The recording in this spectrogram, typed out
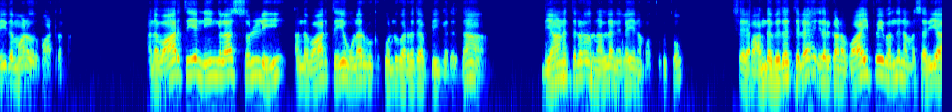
அதீதமான ஒரு மாற்றம் தான். அந்த வார்த்தையை நீங்களா சொல்லி அந்த வார்த்தையை உணர்வுக்கு கொண்டு வர்றது அப்படிங்கிறது தான் தியானத்துல ஒரு நல்ல நிலையை நம்ம கொடுக்கும். சரி அந்த விதத்துல இதற்கான வாய்ப்பை வந்து நம்ம சரியா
